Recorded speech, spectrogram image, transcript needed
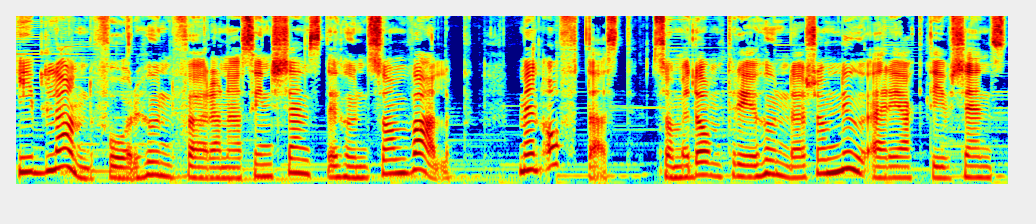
Ibland får hundförarna sin tjänstehund som valp, men oftast, som med de tre hundar som nu är i aktiv tjänst,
